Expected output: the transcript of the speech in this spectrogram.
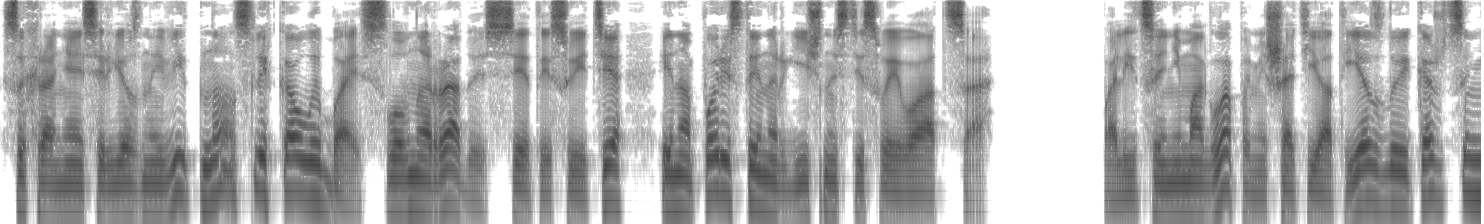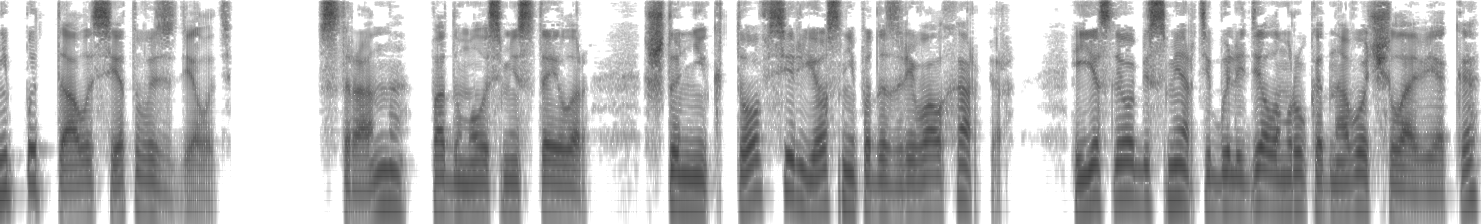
сохраняя серьезный вид, но слегка улыбаясь, словно радуясь всей этой суете и напористой энергичности своего отца. Полиция не могла помешать ее отъезду и, кажется, не пыталась этого сделать. «Странно», — подумалась мисс Тейлор, — «что никто всерьез не подозревал Харпер. И если обе смерти были делом рук одного человека,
